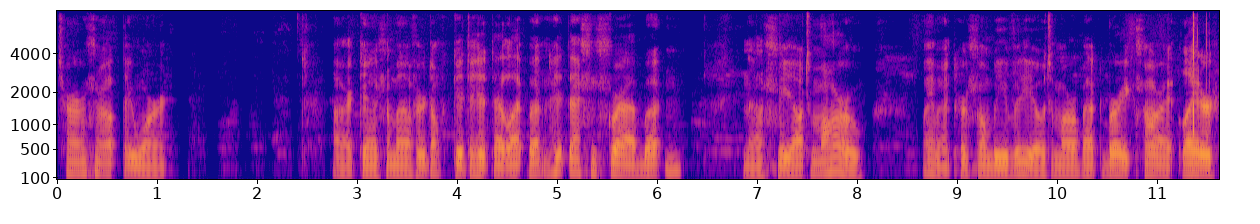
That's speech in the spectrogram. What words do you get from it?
turns out they weren't. Alright, guys, I'm out here. Don't forget to hit that like button, hit that subscribe button, and I'll see y'all tomorrow. Wait a minute, there's gonna be a video tomorrow about the break. Alright, later.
